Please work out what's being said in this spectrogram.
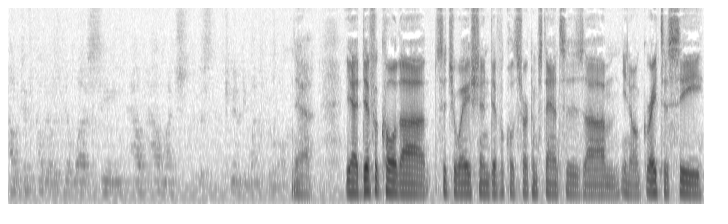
how difficult it was, it was seeing how, how much this community went through. Yeah. Yeah, difficult uh, situation, difficult circumstances. Um, you know, great to see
